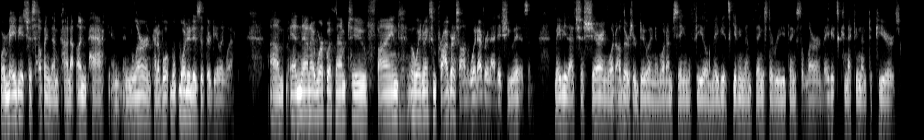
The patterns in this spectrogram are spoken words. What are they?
or maybe it's just helping them kind of unpack and, and learn kind of what, what it is that they're dealing with. Um, and then I work with them to find a way to make some progress on whatever that issue is. And maybe that's just sharing what others are doing and what I'm seeing in the field. Maybe it's giving them things to read, things to learn. Maybe it's connecting them to peers.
